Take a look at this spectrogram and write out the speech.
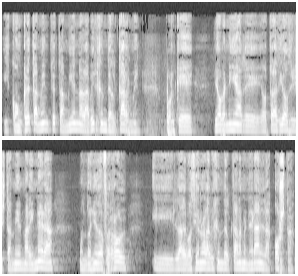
y concretamente también a la Virgen del Carmen, porque yo venía de otra diócesis también marinera, Mondoñedo Ferrol, y la devoción a la Virgen del Carmen era en la costa,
